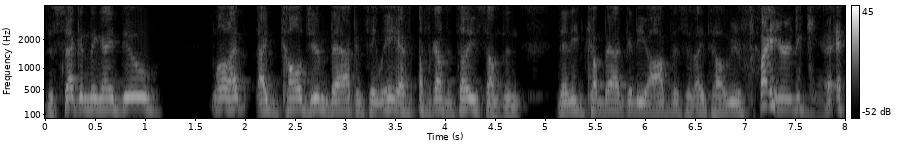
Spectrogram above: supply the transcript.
The second thing I do, well, I'd, I'd, call Jim back and say, hey, I, I, forgot to tell you something. Then he'd come back in the office and I'd tell him you're fired again.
